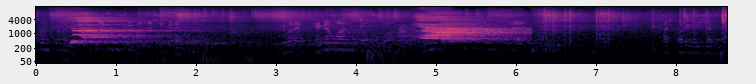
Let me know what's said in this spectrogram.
선수는 신한 선수를 만날 수 있게 되고요. 이번엔 배명환 선수와 선수의 다시 거리를 유지합니다.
